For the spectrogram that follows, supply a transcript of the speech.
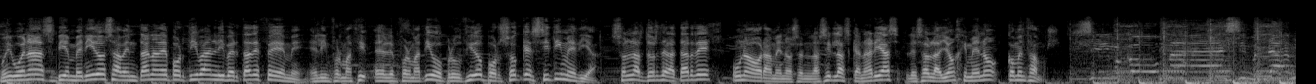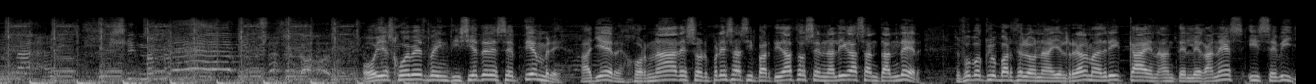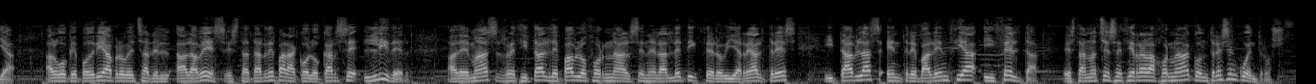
Muy buenas, bienvenidos a Ventana Deportiva en Libertad FM, el, el, informativo producido por Soccer City Media. Son las 2 de la tarde, una hora menos en las Islas Canarias. Les habla Joan Jimeno, comenzamos. Hoy es jueves 27 de septiembre. Ayer, jornada de sorpresas y partidazos en la Liga Santander. El Club Barcelona y el Real Madrid caen ante el Leganés y Sevilla, algo que podría aprovechar el Alavés esta tarde para colocarse líder. Además, recital de Pablo Fornals en el Athletic 0 Villarreal 3 y tablas entre Valencia y Celta. Esta noche se cierra la jornada con tres encuentros.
